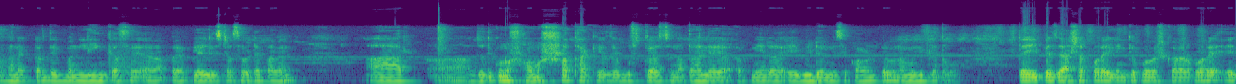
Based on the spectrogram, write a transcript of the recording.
ওখানে একটা দেখবেন লিংক আছে প্লে লিস্ট আছে, ওইটা পাবেন। আর যদি কোনো সমস্যা থাকে যে বুঝতে পারছেন না, তাহলে আপনারা এই ভিডিওর নিচে কমেন্ট করবেন, আমি রিপ্লাই দেবো। তো এই পেজে আসার পরে, এই লিঙ্কে প্রবেশ করার পরে, এই,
